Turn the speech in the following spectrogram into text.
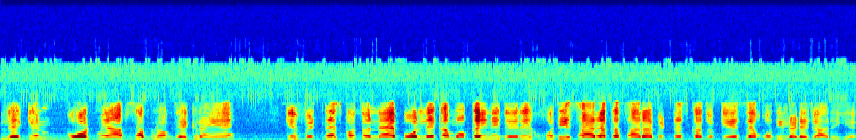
لیکن کورٹ میں آپ سب لوگ دیکھ رہے ہیں کہ وٹنس کو تو نئے بولنے کا موقع ہی نہیں دے رہی، خود ہی سارا کا سارا وٹنس کا جو کیس ہے، خود ہی لڑے جا رہی ہے۔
